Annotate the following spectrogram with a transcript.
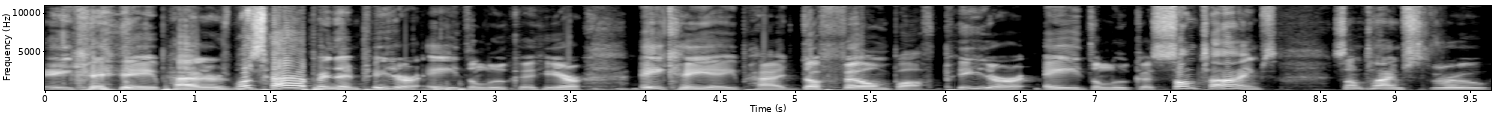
aka Patters. What's happening? Peter A. DeLuca here, aka Pad, the film buff. Peter A. DeLuca. Sometimes, sometimes through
